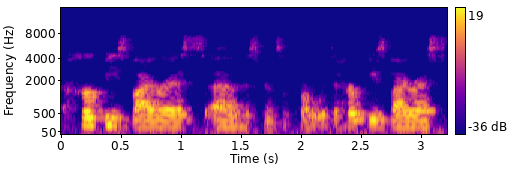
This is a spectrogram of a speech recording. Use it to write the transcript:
herpes virus, um, this can support with the herpes virus,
